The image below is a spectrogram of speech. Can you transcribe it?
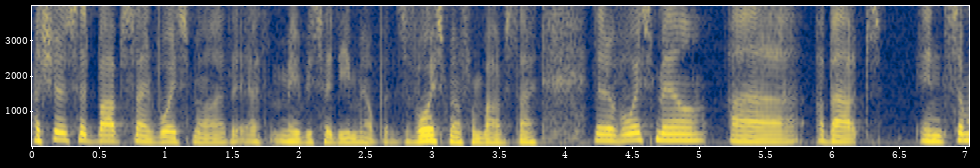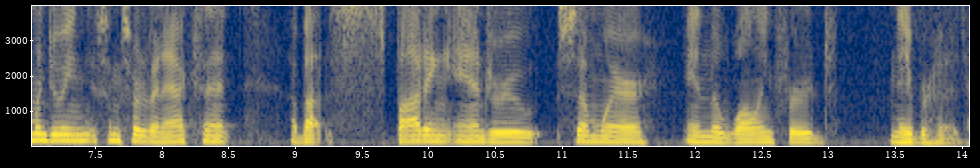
I should have said Bob Stein voicemail. I, th- I th- maybe said email, but it's a voicemail from Bob Stein. Then a voicemail uh, about in someone doing some sort of an accent about spotting Andrew somewhere in the Wallingford neighborhood.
